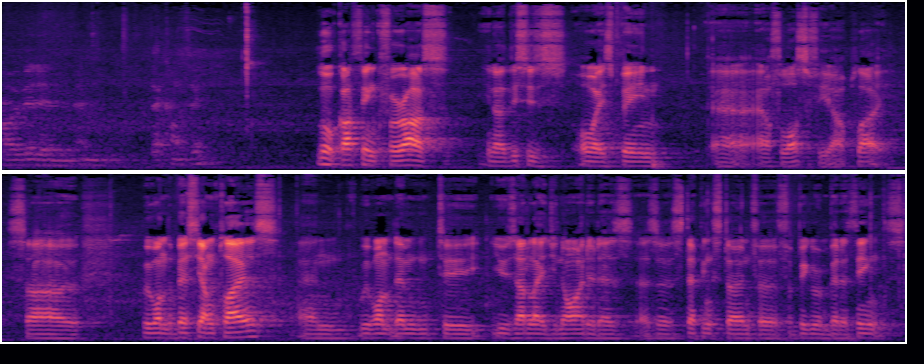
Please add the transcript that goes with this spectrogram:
COVID and, and that kind of thing? Look, I think for us, you know, this has always been uh, our philosophy, our play. So we want the best young players and we want them to use Adelaide United as, as a stepping stone for, for bigger and better things.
